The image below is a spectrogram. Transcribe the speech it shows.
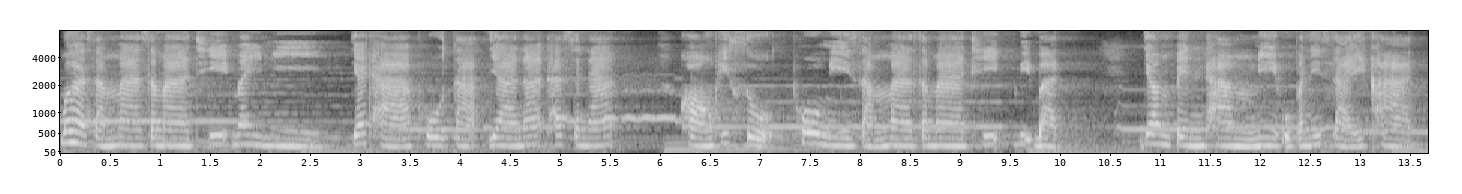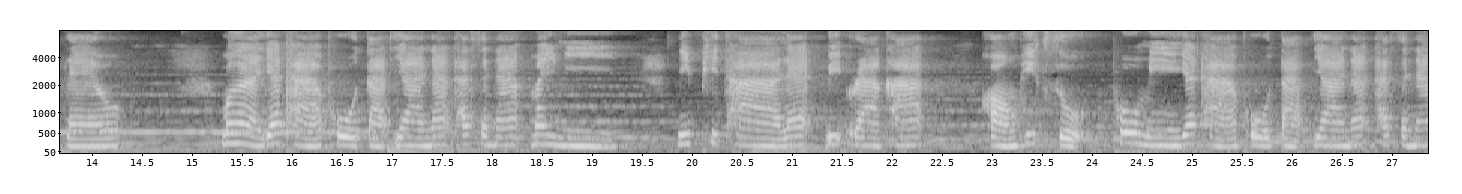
เมื่อสัมมาสมาธิไม่มียะถาภูตะญาณทัศนะ ของภิกษุผู้มีสัมมาสมาธิวิบัติ ย่อมเป็นธรรมมีอุปนิสัยขาดแล้ว เมื่อยะถาภูตะยานะทัศนะไม่มี นิพิทาและวิราคะ ของภิกษุผู้มียะถาภูตยานะทัศนะ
